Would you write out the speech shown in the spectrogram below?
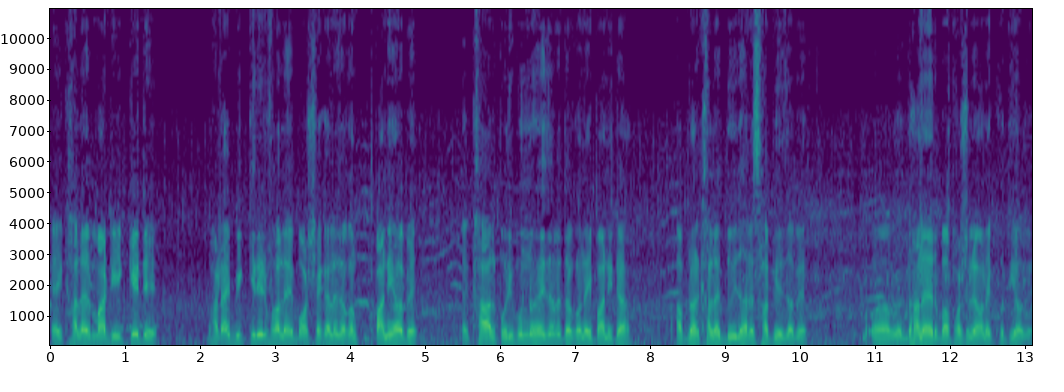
এই খালের মাটি কেটে ভাটায় বিক্রির ফলে বর্ষাকালে যখন পানি হবে খাল পরিপূর্ণ হয়ে যাবে, তখন এই পানিটা আপনার খালের দুই ধারে ছাপিয়ে যাবে। ধানের বা ফসলের অনেক ক্ষতি হবে।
